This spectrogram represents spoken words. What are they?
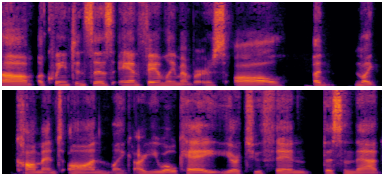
um, acquaintances and family members all uh, like comment on like are you okay you're too thin this and that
